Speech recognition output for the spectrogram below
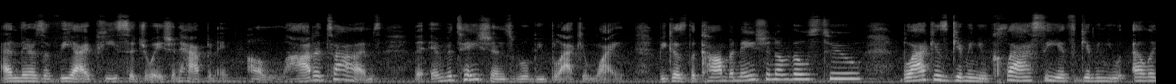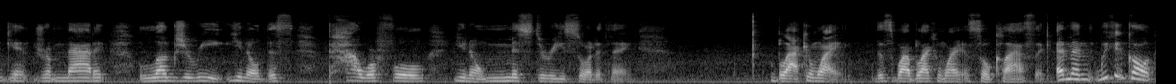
and there's a VIP situation happening, a lot of times the invitations will be black and white because the combination of those two, black is giving you classy, it's giving you elegant, dramatic, luxury, you know, this powerful, you know, mystery sort of thing. Black and white this is why black and white is so classic. And then we could call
